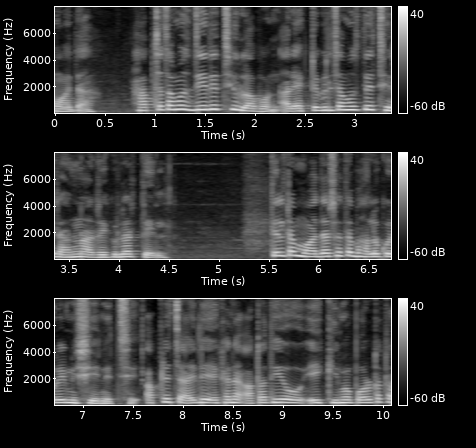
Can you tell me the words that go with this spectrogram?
ময়দা, হাফ চা চামচ দিয়ে দিচ্ছি লবণ আর এক টেবিল চামচ দিচ্ছি রান্নার রেগুলার তেল। তেলটা ময়দার সাথে ভালো করে মিশিয়ে নিচ্ছি। আপনি চাইলে এখানে আটা দিয়েও এই কিমা পরোটাটা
